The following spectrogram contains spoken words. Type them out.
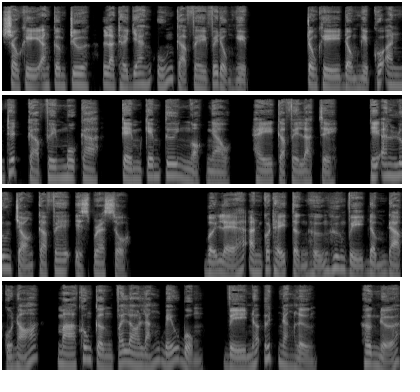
Sau khi ăn cơm trưa là thời gian uống cà phê với đồng nghiệp. Trong khi đồng nghiệp của anh thích cà phê mocha kèm kem tươi ngọt ngào hay cà phê latte, thì anh luôn chọn cà phê espresso. Bởi lẽ anh có thể tận hưởng hương vị đậm đà của nó mà không cần phải lo lắng béo bụng vì nó ít năng lượng. Hơn nữa,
